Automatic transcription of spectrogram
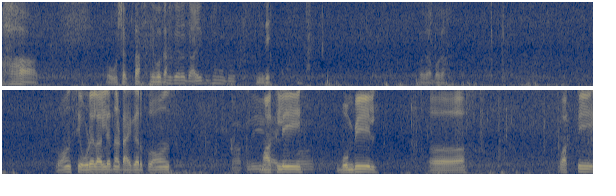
हा. बघू शकता. हे बघा. दे. बघा बघा. प्रॉन्स एवढे लागलेत ना टायगर प्रॉन्स माकली बोंबील. वाकटी.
